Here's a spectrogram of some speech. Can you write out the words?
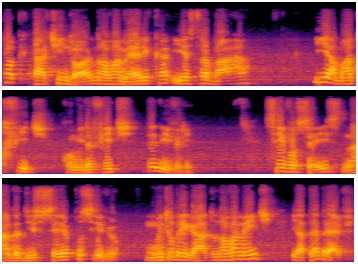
Top Kart Indoor, Nova América e Extra Barra e Yamato Fit, comida fit delivery. Sem vocês, nada disso seria possível. Muito obrigado novamente e até breve.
